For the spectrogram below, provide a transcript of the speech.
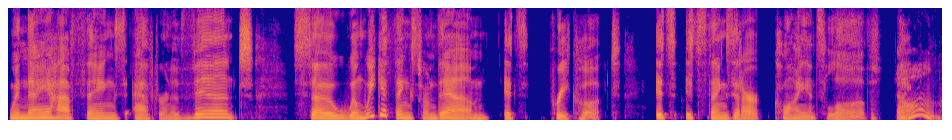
when they have things after an event. So when we get things from them, it's pre-cooked. It's it's things that our clients love, like oh,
